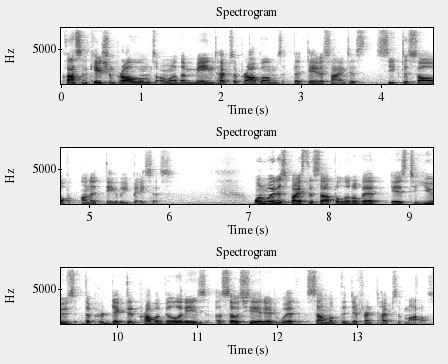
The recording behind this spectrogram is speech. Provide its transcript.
Classification problems are one of the main types of problems that data scientists seek to solve on a daily basis. One way to spice this up a little bit is to use the predicted probabilities associated with some of the different types of models,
